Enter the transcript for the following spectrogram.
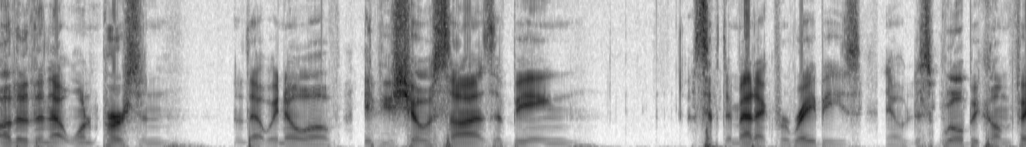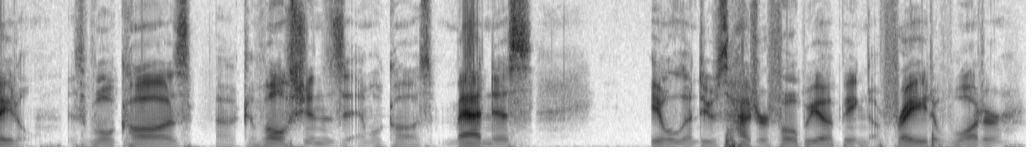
other than that one person that we know of, if you show signs of being symptomatic for rabies, you know, this will become fatal. This will cause uh, convulsions and will cause madness. It will induce hydrophobia, being afraid of water,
